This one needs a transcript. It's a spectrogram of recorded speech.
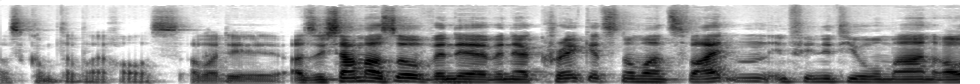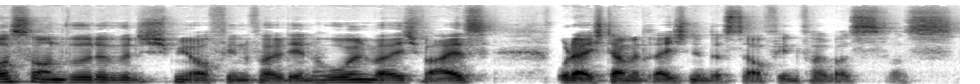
was kommt dabei raus. Aber die, also ich sag mal so, wenn der, wenn der Craig jetzt nochmal einen zweiten Infinity-Roman raushauen würde, würde ich mir auf jeden Fall den holen, weil ich weiß, oder ich damit rechne, dass da auf jeden Fall was, was,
